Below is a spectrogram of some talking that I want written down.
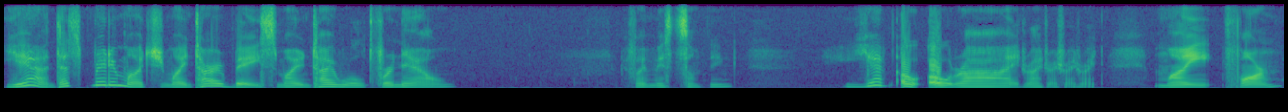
yeah, that's pretty much my entire base, my entire world for now if I missed something. Yeah, Oh, oh, right, right, right, right, right. My farm.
